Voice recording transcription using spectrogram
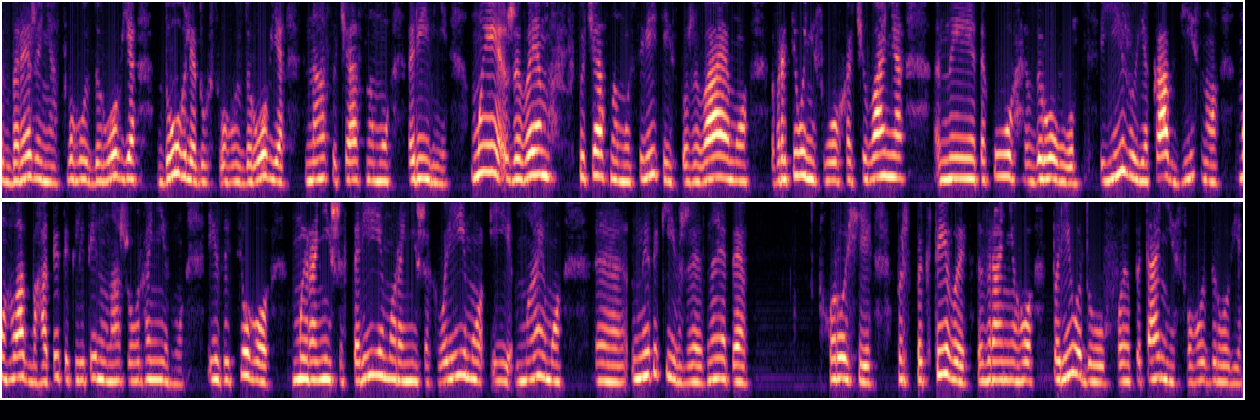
Збереження свого здоров'я, догляду свого здоров'я на сучасному рівні. Ми живемо в сучасному світі і споживаємо в раціоні свого харчування не таку здорову їжу, яка б дійсно могла збагатити клітину нашого організму. І за цього ми раніше старіємо, раніше хворіємо і маємо е, не такі вже знаєте. Хороші перспективи з раннього періоду в питанні свого здоров'я.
